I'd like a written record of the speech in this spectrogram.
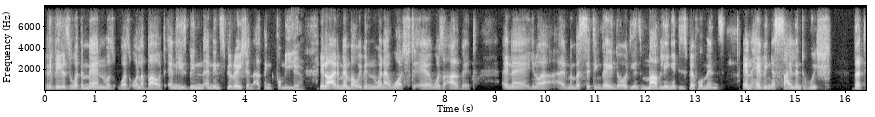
reveals what the man was was all about. And he's been an inspiration i think for me. Yeah. you know i remember even when i watched uh, Woza Albert and uh, you know I, I, remember sitting there in the audience marveling at his performance and having a silent wish that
